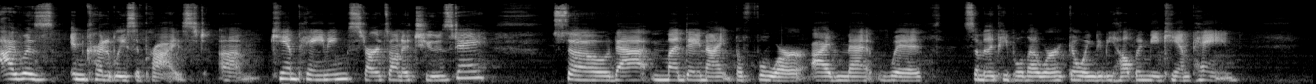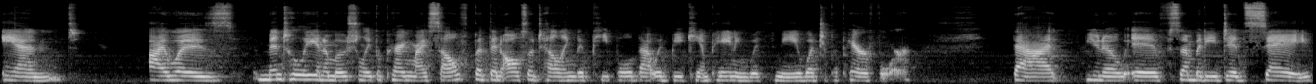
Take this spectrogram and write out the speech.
I was incredibly surprised. Um, campaigning starts on a Tuesday. So that Monday night before, I'd met with some of the people that were going to be helping me campaign. And I was mentally and emotionally preparing myself, but then also telling the people that would be campaigning with me what to prepare for. That, you know, if somebody did say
